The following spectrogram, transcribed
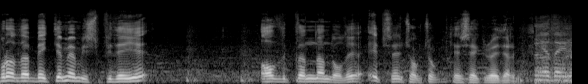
burada beklememiş fideyi aldıklarından dolayı hepsine çok çok teşekkür ederim. Ya da eline.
